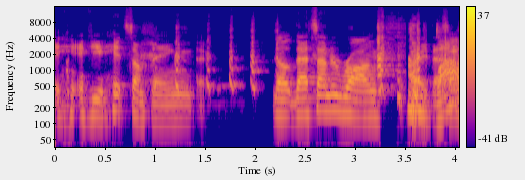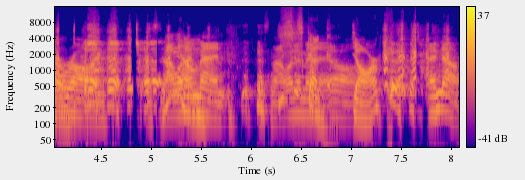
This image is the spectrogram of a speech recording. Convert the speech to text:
if you hit something. Uh, no, that sounded wrong. All right, that Wow. sounded wrong. That's not what I meant. That's not This what I just meant at all. dark. I know.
